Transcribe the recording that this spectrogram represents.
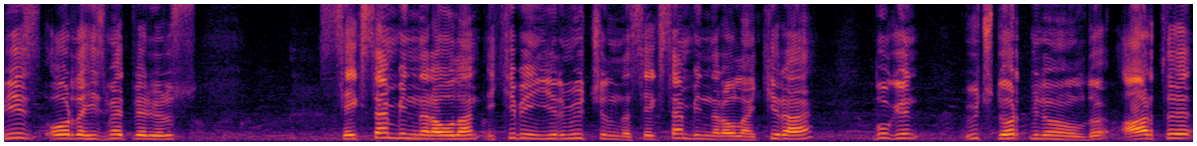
Biz orada hizmet veriyoruz. 80 bin lira olan 2023 yılında 80 bin lira olan kira bugün 3-4 milyon oldu. Artı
